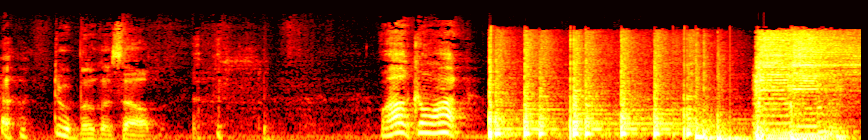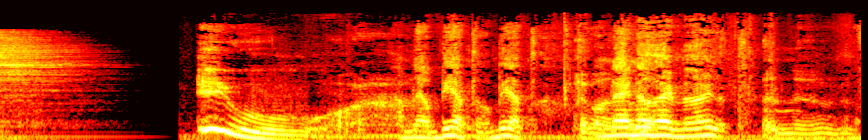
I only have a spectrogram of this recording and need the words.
Ja, Dubbelreserv. Och här kommer han. Oh, Han blir bättre och bättre. Det var Om det nu är möjligt. en eh,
